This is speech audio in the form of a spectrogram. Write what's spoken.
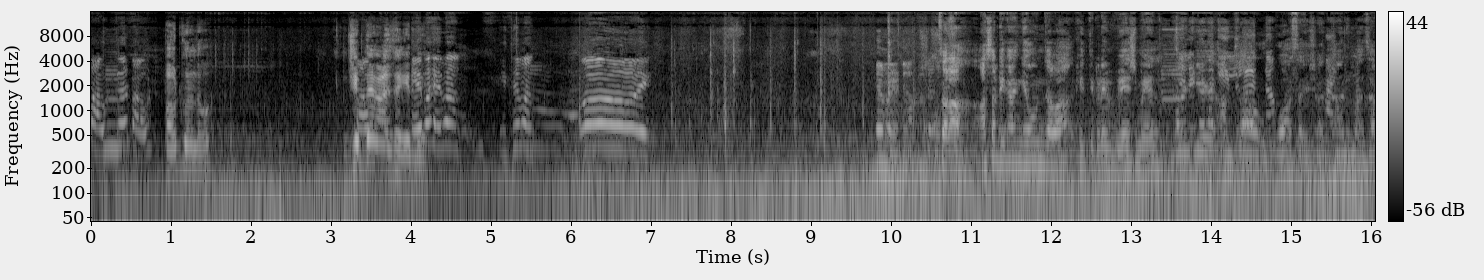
पाऊट कर पाऊट पाऊट करून दाखव. जीप नाही काढायला हे सांगितली बघ हे बघ. इथे बघ. ओय. चला असं ठिकाण घेऊन जावा की तिकडे व्हेज मिळेल कारण की आमचा उपवास आहे श्रद्धा आणि माझा.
